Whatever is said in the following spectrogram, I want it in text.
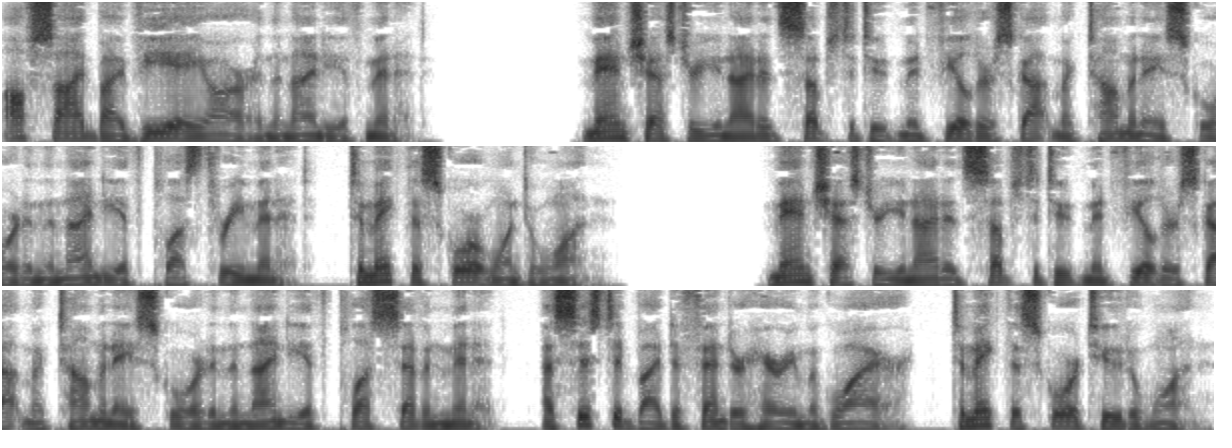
offside by VAR in the 90th minute. Manchester United's substitute midfielder Scott McTominay scored in the 90th plus 3 minute, to make the score 1 1. Manchester United's substitute midfielder Scott McTominay scored in the 90th plus 7 minute, assisted by defender Harry Maguire, to make the score 2 1.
